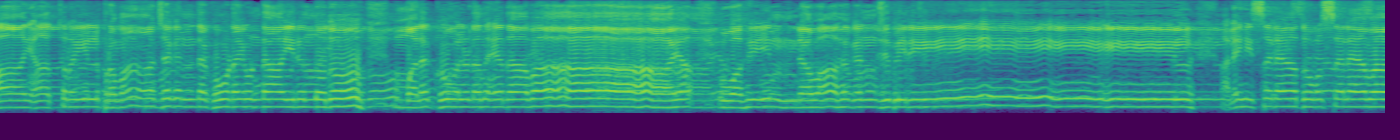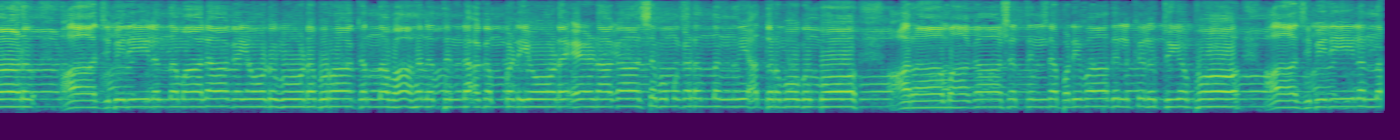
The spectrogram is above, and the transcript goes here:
ആ യാത്രയിൽ പ്രവാചകന്റെ കൂടെ ഉണ്ടായിരുന്നതോ മലക്കുകളുടെ നേതാവായ വഹീന്റെ വാഹകൻ ജിബിരീൽ അലഹിസലാത്തു വസ്സലാമാണ്. ആ ജിബിരിയിൽ എന്ന മാലാകയോടുകൂടെ ബുറാക്കുന്ന വാഹനത്തിന്റെ അകമ്പടിയോടെ ഏഴാകാശവും കടന്നങ്ങ് യാത്ര പോകുമ്പോ ആറാം ആകാശത്തിന്റെ പടിവാതിൽക്കലെത്തിയപ്പോ ആ ജിബിരിയിൽ എന്ന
